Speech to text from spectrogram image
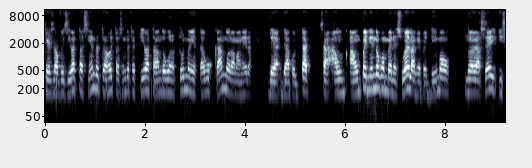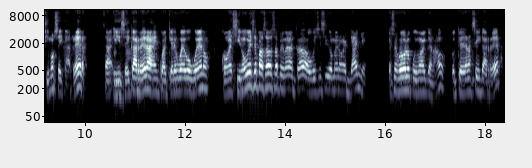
que la ofensiva está haciendo el trabajo, está haciendo efectiva, está dando buenos turnos y está buscando la manera de, de aportar. O sea, aún, aún perdiendo con Venezuela, que perdimos 9 a 6, hicimos 6 carreras. O sea, y 6 carreras en cualquier juego bueno. Con el, si no hubiese pasado esa primera entrada, hubiese sido menos el daño. Ese juego lo pudimos haber ganado, porque eran 6 carreras.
